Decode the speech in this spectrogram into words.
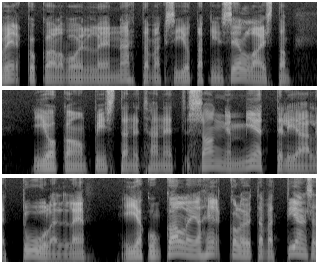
verkkokalvoilleen nähtäväksi jotakin sellaista, joka on pistänyt hänet sangen miettelijälle tuulelle – ja kun Kalle ja Herkko löytävät tiensä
